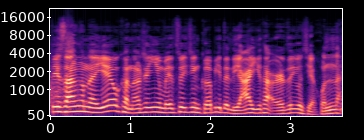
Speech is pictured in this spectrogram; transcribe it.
第三个呢，也有可能是因为最近隔壁的李阿姨她儿子又结婚了。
